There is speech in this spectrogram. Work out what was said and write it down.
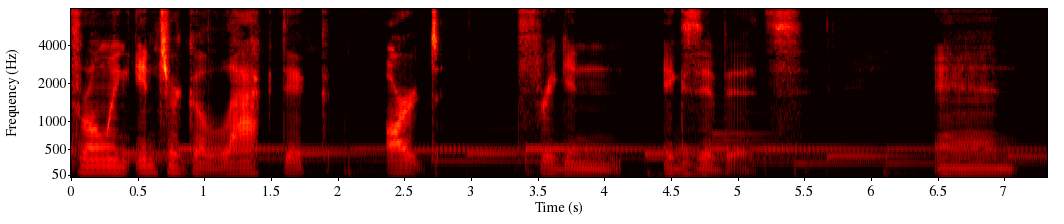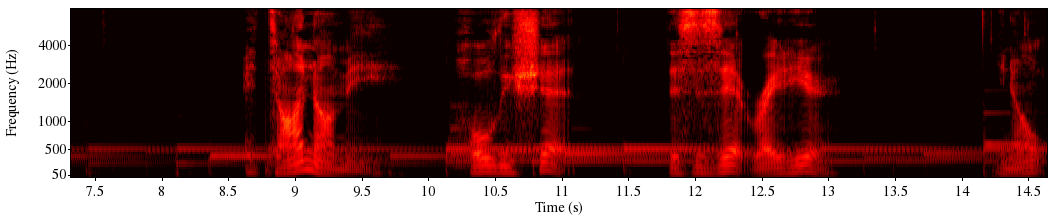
throwing intergalactic art friggin' exhibits. And it dawned on me holy shit, this is it right here. You know,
